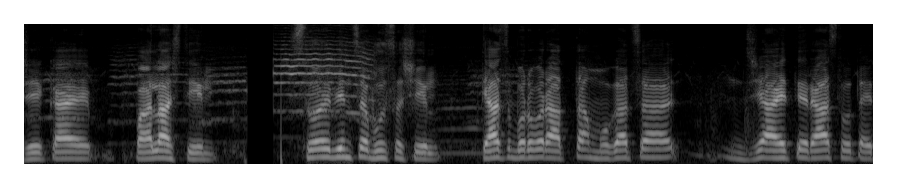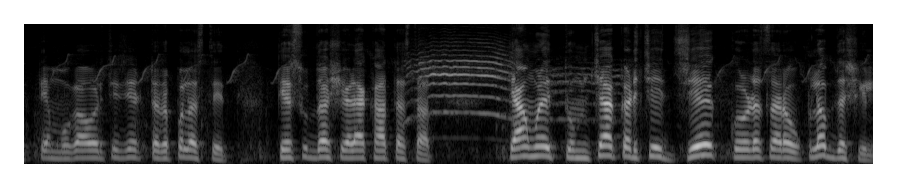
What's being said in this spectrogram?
जे काय पाला असतील सोयाबीनचा भूस असेल त्याचबरोबर आत्ता मुगाचा जे आहे ते रास होत आहेत त्या मुगावरचे जे टर्पल असतात ते सुद्धा शेळ्या खात असतात. त्यामुळे तुमच्याकडचे जे कोरडं चारा उपलब्ध असेल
